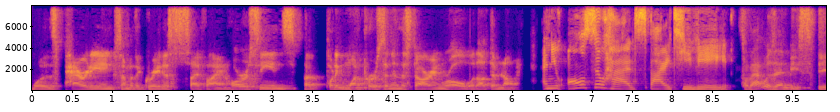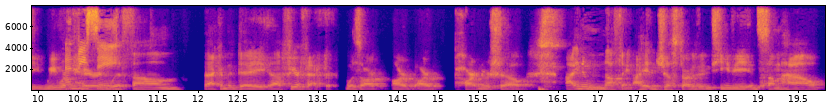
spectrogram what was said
was parodying some of the greatest sci-fi and horror scenes, but putting one person in the starring role without them knowing. And you also had Spy TV. So that was NBC. We were NBC. paired with um, back in the day. Uh, Fear Factor was our our our partner show. I knew nothing. I had just started in TV, and somehow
